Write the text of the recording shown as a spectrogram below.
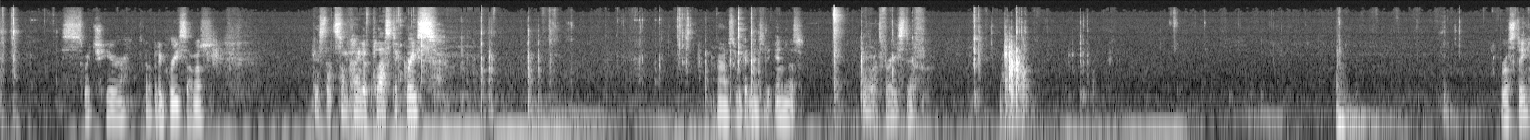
the switch here. It's got a bit of grease on it. I guess that's some kind of plastic grease. Now, so we're getting into the inlet. Oh, it's very stiff. rusty.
